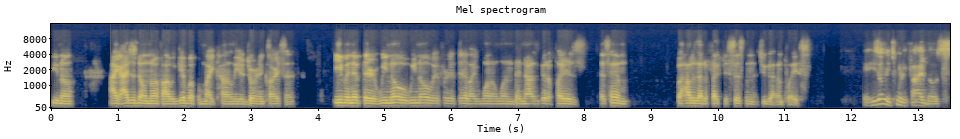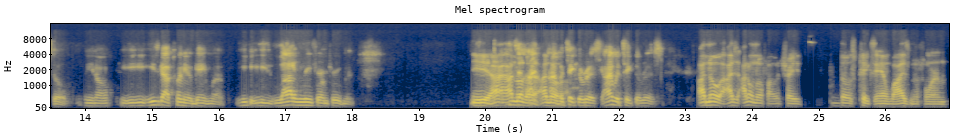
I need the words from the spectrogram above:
you know, I, I just don't know if I would give up a Mike Conley or Jordan Clarkson, even if they're we know we know if they're like one on one, they're not as good of players as him. But how does that affect your system that you got in place? Yeah, he's only 25 though. Still, you know, he he's got plenty of game left. He he's a lot of room for improvement. Yeah, I, I know that. I, I, know. I would take the risk. I would take the risk. I know. I I don't know if I would trade those picks and Wiseman for him.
